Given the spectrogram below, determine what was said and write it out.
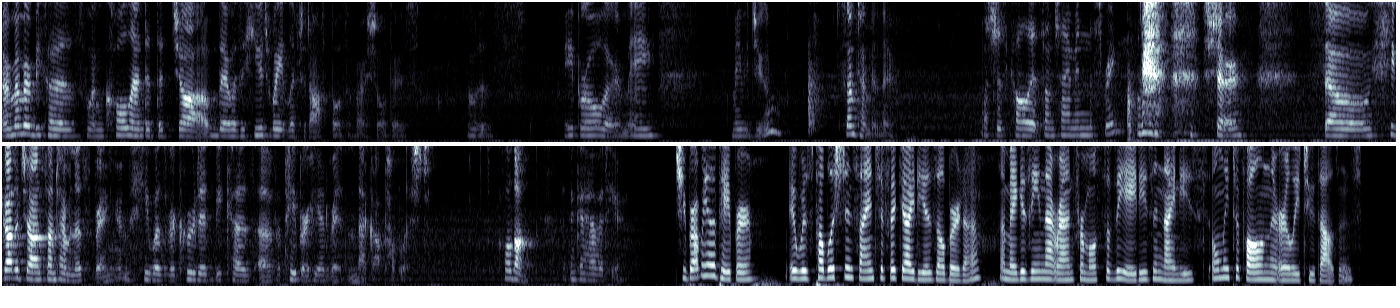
I remember because when Cole landed the job, there was a huge weight lifted off both of our shoulders. It was April or May maybe June, sometime in there. Let's just call it sometime in the spring. sure. So he got the job sometime in the spring, and he was recruited because of a paper he had written that got published. Hold on, I think I have it here. She brought me the paper. It was published in Scientific Ideas Alberta, a magazine that ran for most of the 80s and 90s, only to fall in the early 2000s.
